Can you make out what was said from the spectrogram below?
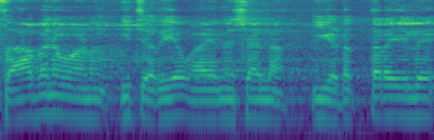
സ്ഥാപനമാണ് ഈ ചെറിയ വായനശാല ഈ ഇടത്തറയിലെ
